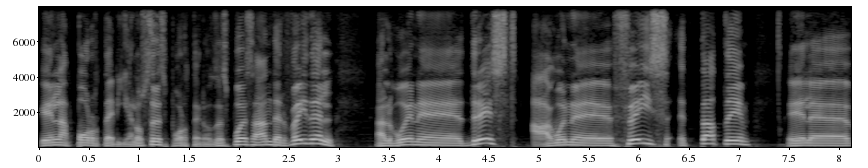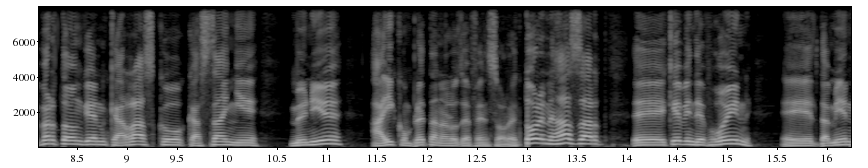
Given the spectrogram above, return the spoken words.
en la portería, los tres porteros. Después a Ander Weidel, al buen eh, Drest, al buen eh, Face, Tate, el eh, Vertongen, Carrasco, Castañe, Meunier. Ahí completan a los defensores. Toren Hazard, Kevin De Bruyne. también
